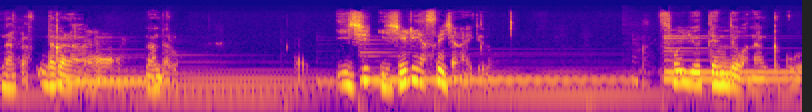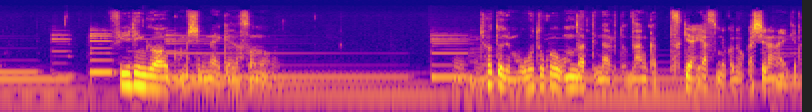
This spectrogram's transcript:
なんか、だかあら、ーなんだろう。いじいじりやすいじゃないけど、そういう点ではなんかこう、フィーリングは合うかもしれないけど、その、ちょっとでも男女ってなるとなんか付き合いやすいのかどうか知らないけど。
